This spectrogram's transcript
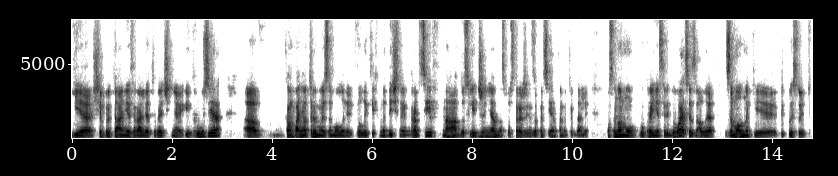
є ще Британія, Ізраїль, Туреччина і Грузія. Компанія отримує замовлення від великих медичних гравців на дослідження, на спостереження за пацієнтами і так далі. В основному в Україні це відбувається, але замовники підписують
